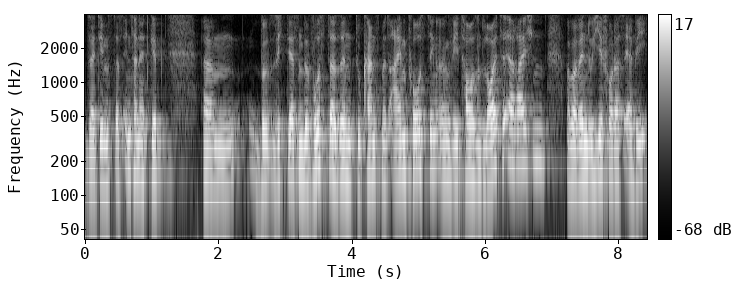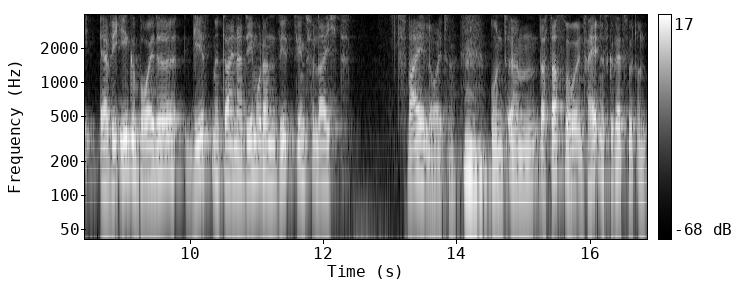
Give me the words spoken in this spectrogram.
seitdem es das Internet gibt, ähm, sich dessen bewusster sind, du kannst mit einem Posting irgendwie 1000 Leute erreichen, aber wenn du hier vor das RWE-Gebäude gehst mit deiner Demo, dann sehen es vielleicht zwei Leute. Mhm. Und ähm, dass das so in Verhältnis gesetzt wird und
